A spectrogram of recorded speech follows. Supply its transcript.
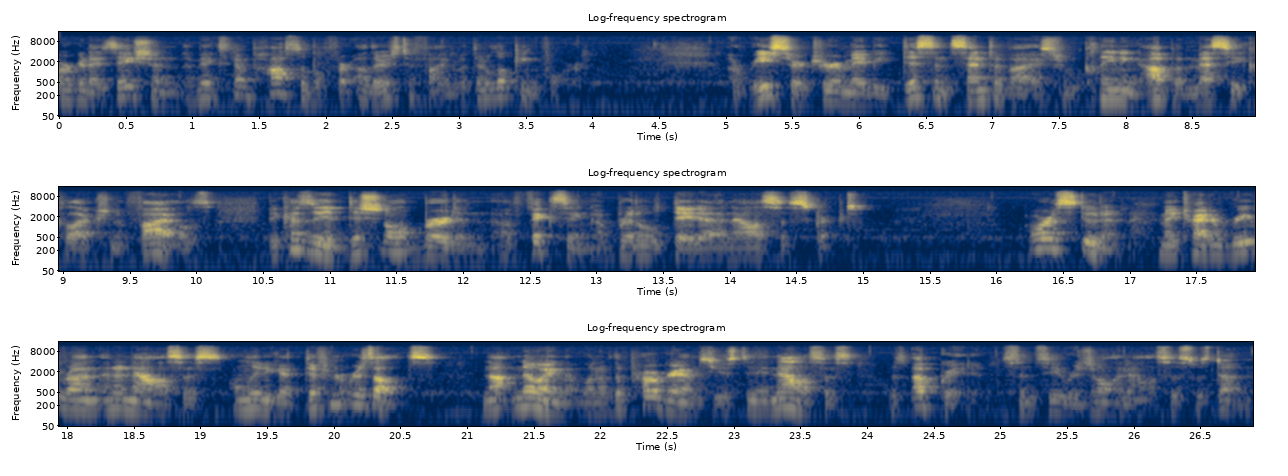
organization that makes it impossible for others to find what they're looking for. A researcher may be disincentivized from cleaning up a messy collection of files because of the additional burden of fixing a brittle data analysis script. Or a student may try to rerun an analysis only to get different results, not knowing that one of the programs used in the analysis was upgraded since the original analysis was done.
